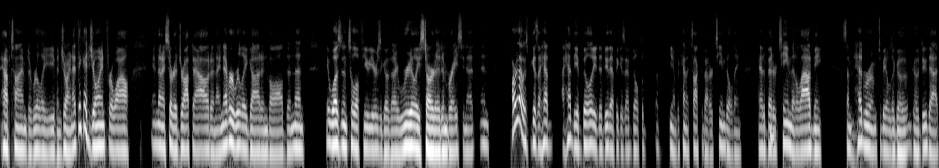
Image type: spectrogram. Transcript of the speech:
have time to really even join. I think I joined for a while and then I sort of dropped out and I never really got involved. And then it wasn't until a few years ago that I really started embracing it. And part of that was because I had I had the ability to do that because I built a, a you know we kind of talked about our team building. I had a better team that allowed me some headroom to be able to go go do that.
